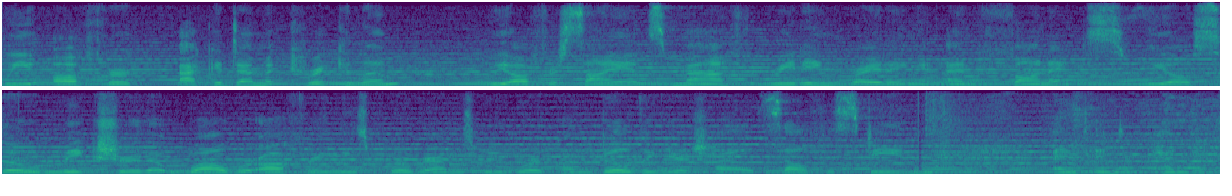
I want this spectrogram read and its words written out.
We offer academic curriculum we offer science, math, reading, writing, and phonics. We also make sure that while we're offering these programs, we work on building your child's self-esteem and independence.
